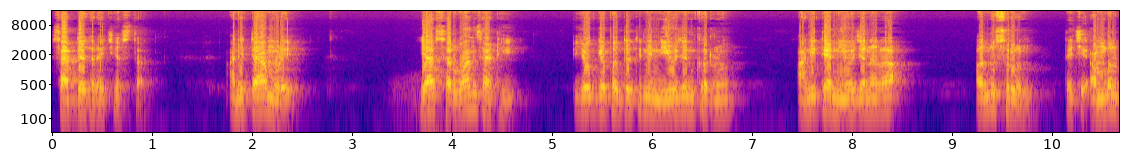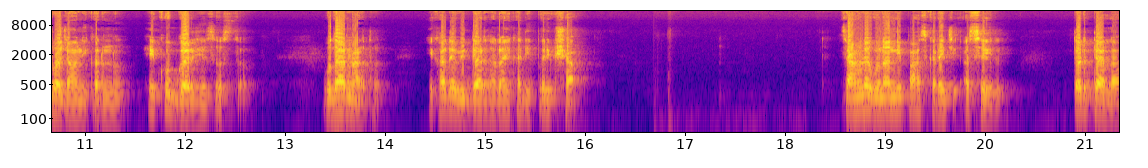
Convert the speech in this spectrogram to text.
साध्य करायची असतात. आणि त्यामुळे या सर्वांसाठी योग्य पद्धतीने नियोजन करणं आणि त्या नियोजनाला अनुसरून त्याची अंमलबजावणी करणं हे खूप गरजेचं असतं. उदाहरणार्थ एखाद्या विद्यार्थ्याला एखादी परीक्षा चांगल्या गुणांनी पास करायची असेल तर त्याला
